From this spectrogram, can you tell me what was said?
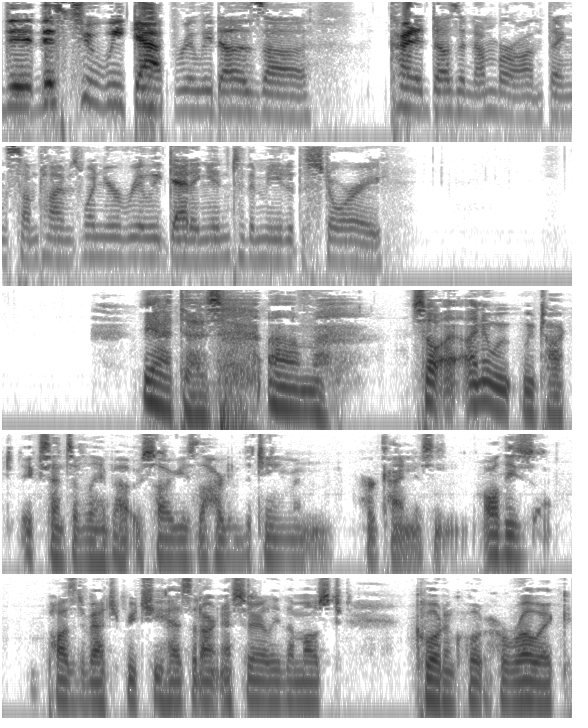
the, this two week gap really does, uh, kind of does a number on things sometimes when you're really getting into the meat of the story. Yeah, it does. Um, so I, I know we, we've talked extensively about Usagi's the heart of the team and her kindness and all these positive attributes she has that aren't necessarily the most quote unquote heroic,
